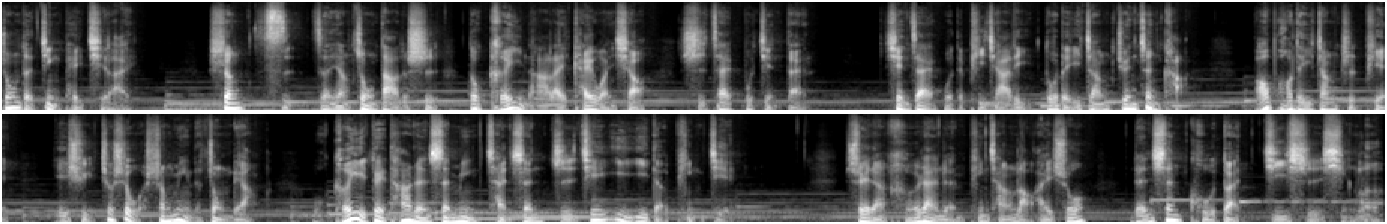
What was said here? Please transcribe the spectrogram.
衷的敬佩起来。生死这样重大的事都可以拿来开玩笑，实在不简单。现在我的皮夹里多了一张捐赠卡，薄薄的一张纸片，也许就是我生命的重量。我可以对他人生命产生直接意义的凭借。虽然荷兰人平常老爱说“人生苦短，及时行乐”，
